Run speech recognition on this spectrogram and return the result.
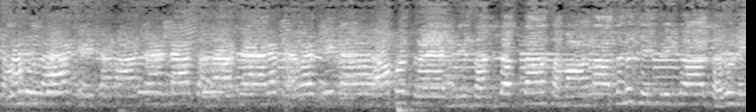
సమృత శేషపాచండ సదాచార ప్రవర్తిక తాపత్రయాగ్ని సంతప్త సమానాదన చంద్రిక తరుణి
